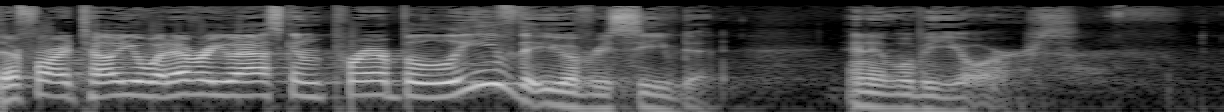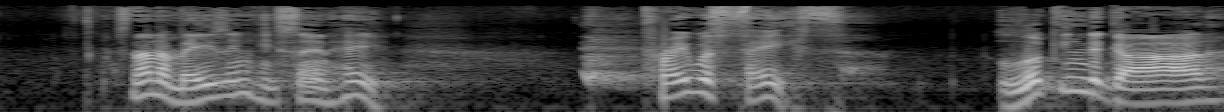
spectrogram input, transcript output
Therefore I tell you, whatever you ask in prayer, believe that you have received it, and it will be yours. It's not that amazing? He's saying, Hey, pray with faith, looking to God,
